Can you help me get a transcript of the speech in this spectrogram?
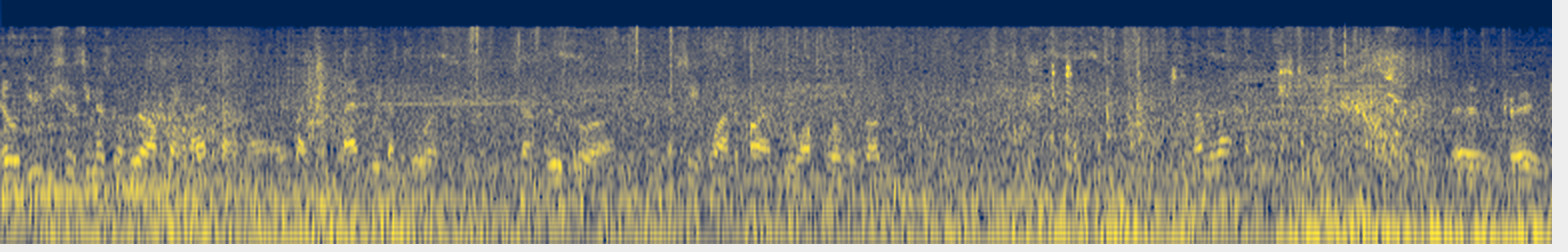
Dude, you, you should have seen us when we were all playing last time, man. It was like last week, I think it was. Some dude threw a, a C4 on the car and blew all four of us up. Remember that? That was crazy.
